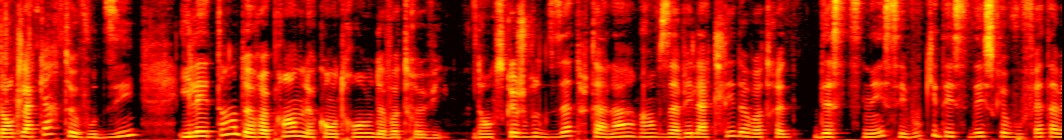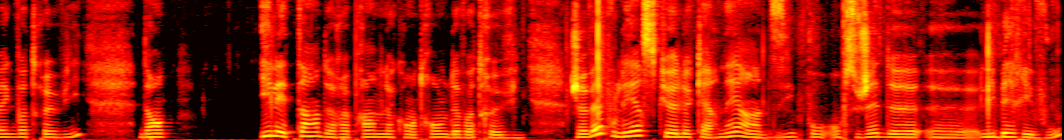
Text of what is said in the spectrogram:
Donc, la carte vous dit, il est temps de reprendre le contrôle de votre vie. Donc, ce que je vous disais tout à l'heure, hein, vous avez la clé de votre destinée. C'est vous qui décidez ce que vous faites avec votre vie. Donc, il est temps de reprendre le contrôle de votre vie. Je vais vous lire ce que le carnet en dit au sujet de euh, Libérez-vous.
